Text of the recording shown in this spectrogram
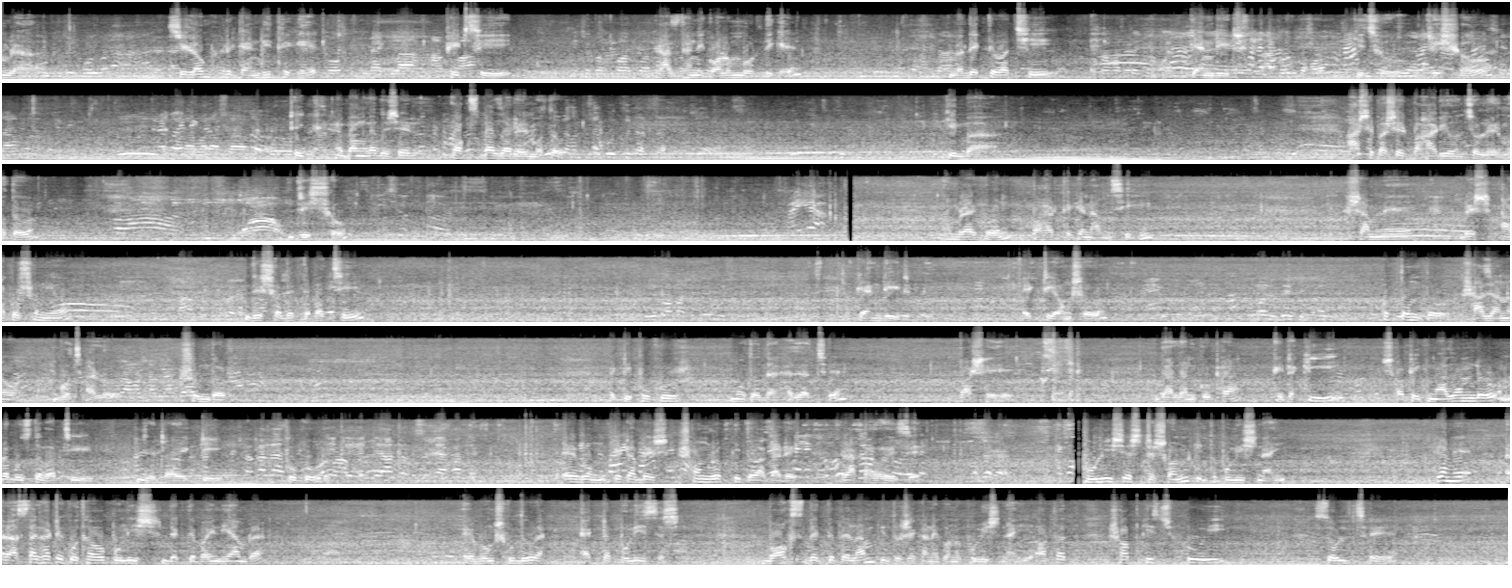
আমরা শ্রীলঙ্কার ক্যান্ডি থেকে ফিরছি রাজধানী কলম্বোর দিকে। আমরা দেখতে পাচ্ছি ক্যান্ডির কিছু দৃশ্য। ঠিক বাংলাদেশের কক্সবাজারের মতো। কিংবা আশেপাশের পাহাড়ি অঞ্চলের মতো দৃশ্য। আমরা এখন পাহাড় থেকে নামছি। সামনে বেশ আকর্ষণীয় দৃশ্য দেখতে পাচ্ছি। ক্যান্ডির একটি অংশ। অত্যন্ত সাজানো, গোছালো, সুন্দর। একটি পুকুর মতো দেখা যাচ্ছে। পাশে দালান কোঠা এটা কি? সঠিক না জানলেও আমরা বুঝতে পারছি যেটা একটি পুকুর। এবং এটা বেশ সংরক্ষিত আকারে রাখা হয়েছে। পুলিশ স্টেশন, কিন্তু পুলিশ নাই। এখানে রাস্তাঘাটে কোথাও পুলিশ দেখতে পাইনি আমরা। এবং শুধু একটা পুলিশ বক্স দেখতে পেলাম, কিন্তু সেখানে কোনো পুলিশ নাই। অর্থাৎ সব কিছুই চলছে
